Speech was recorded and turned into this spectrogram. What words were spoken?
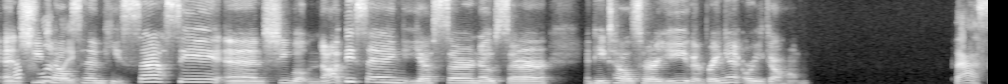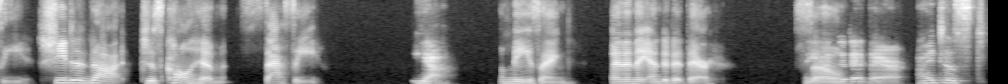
And Absolutely. she tells him he's sassy and she will not be saying yes sir no sir. And he tells her you either bring it or you go home. Sassy. She did not just call him sassy. Yeah. Amazing. And then they ended it there. They so. ended it there. I just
